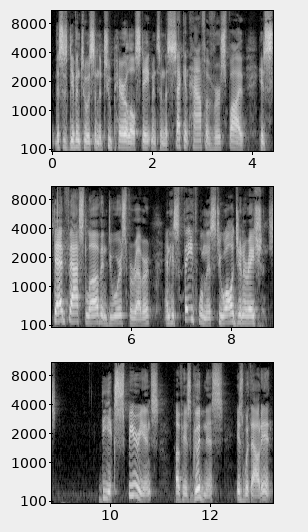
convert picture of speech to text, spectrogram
This is given to us in the two parallel statements in the second half of verse 5. His steadfast love endures forever, and his faithfulness to all generations. The experience of his goodness is without end.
